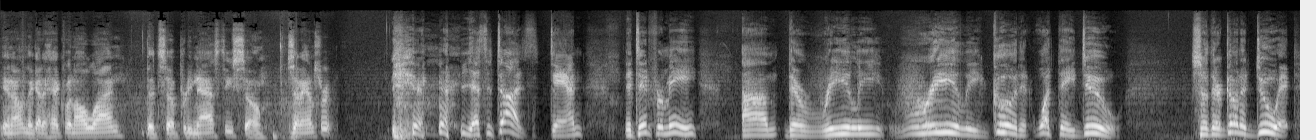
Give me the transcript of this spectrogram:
you know, and they got a heck of an O-line that's uh, pretty nasty. So, does that answer it? yes, it does, Dan. It did for me. Um, they're really, really good at what they do. So they're going to do it.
